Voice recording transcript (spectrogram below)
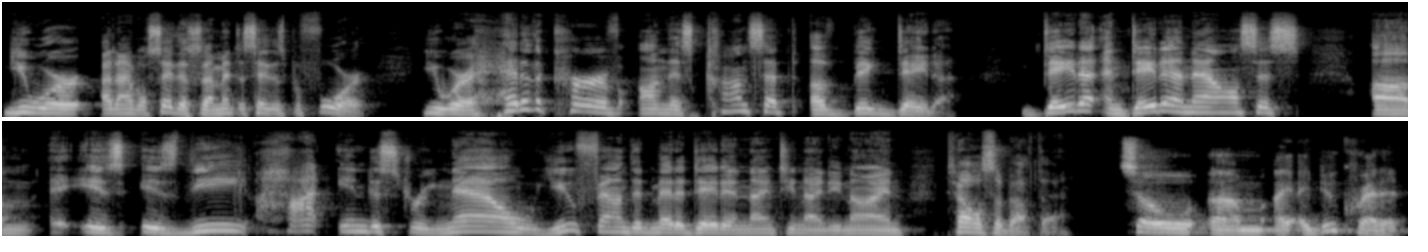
You were, and I will say this. I meant to say this before. You were ahead of the curve on this concept of big data data and data analysis um, is is the hot industry now. You founded Medidata in 1999. Tell us about that. So um, I, I, do credit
